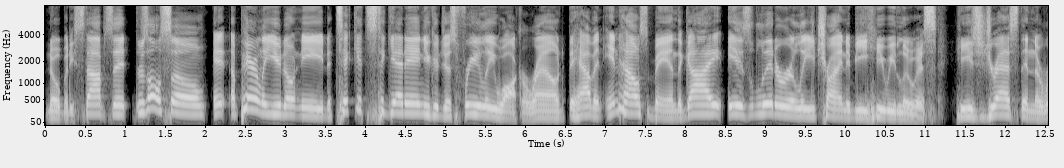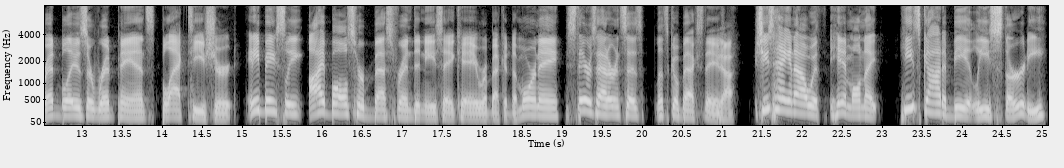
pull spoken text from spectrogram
Nobody stops it. There's also it apparently you don't need tickets to get in. You could just freely walk around. They have an in-house band. The guy is literally trying to be Huey Lewis. He's dressed in the red blazer, red pants, black t-shirt, and he basically eyeballs her best friend Denise, aka Rebecca De Mornay, stares at her and says, "Let's go backstage." Yeah. She's hanging out with him all night. He's got to be at least 30.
